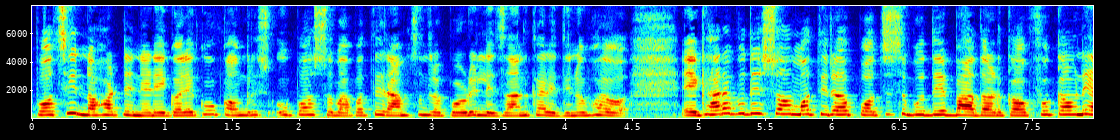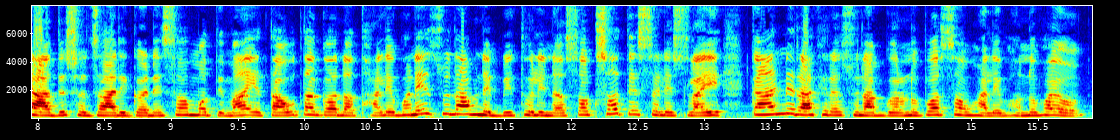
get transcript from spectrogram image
पछि नहट्ने निर्णय गरेको कंग्रेस उपसभापति रामचन्द्र रामचन्द्र पौडेलले जानकारी दिनुभयो। एघार बुधे सहमति र पच्चिस बुधे बाद अड्काउ फुकाउने आदेश जारी गर्ने सहमतिमा यताउता गर्न थाल्यो भने चुनाव नै बिथोलिन सक्छ त्यसैले यसलाई कायमै राखेर चुनाव गर्नुपर्छ उहाँले भन्नुभयो।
